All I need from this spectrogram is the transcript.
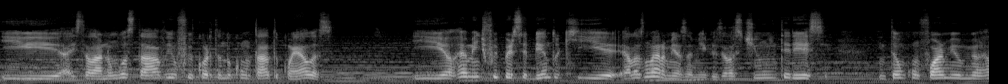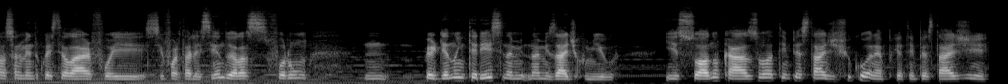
E a Estelar não gostava e eu fui cortando contato com elas. E eu realmente fui percebendo que elas não eram minhas amigas, elas tinham um interesse. Então, conforme o meu relacionamento com a Estelar foi se fortalecendo, elas foram perdendo interesse na, na amizade comigo. E só no caso a Tempestade ficou, né? Porque a Tempestade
